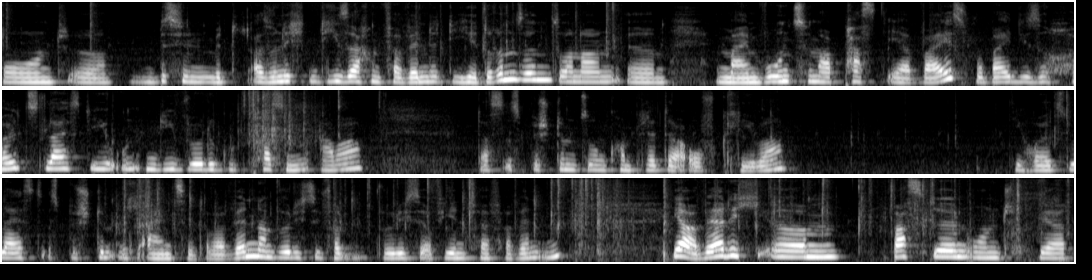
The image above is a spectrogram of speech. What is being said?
Und äh, ein bisschen mit, also nicht die Sachen verwendet, die hier drin sind, sondern ähm, in meinem Wohnzimmer passt eher weiß. Wobei diese Holzleiste hier unten, die würde gut passen. Aber das ist bestimmt so ein kompletter Aufkleber. Die Holzleiste ist bestimmt nicht einzeln. Aber wenn, dann würde ich sie, würde ich sie auf jeden Fall verwenden. Ja, werde ich ähm, basteln und werde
